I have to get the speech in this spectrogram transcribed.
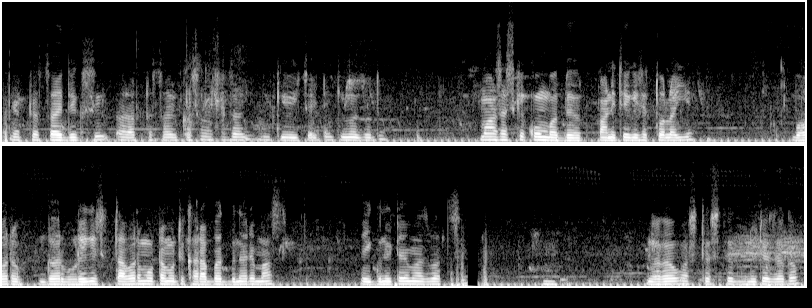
একটা চাই দেখছি আর একটা চাইয়ের কাছাকাছি যাই দেখি এই চাইটা কি মাছ ধরে মাছ আজকে কম বাঁধবে পানিতে গেছে তলাইয়ে। ভর ডর ভরে গেছে তারপরে মোটামুটি খারাপ বাঁধবে না রে মাছ। এই গুনিটাই মাছ বাঁধছে। হুম। জাগাও আস্তে আস্তে গুনিটা জাগাও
